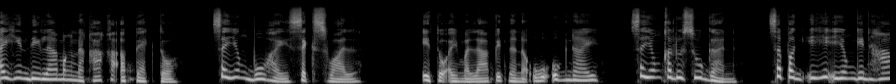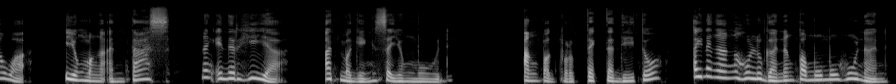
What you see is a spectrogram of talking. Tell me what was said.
ay hindi lamang nakakaapekto sa iyong buhay sexual. Ito ay malapit na nauugnay sa iyong kalusugan sa pag-ihi iyong ginhawa, iyong mga antas ng enerhiya at maging sa iyong mood. Ang pagprotekta dito ay nangangahulugan ng pamumuhunan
